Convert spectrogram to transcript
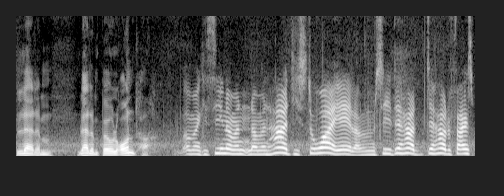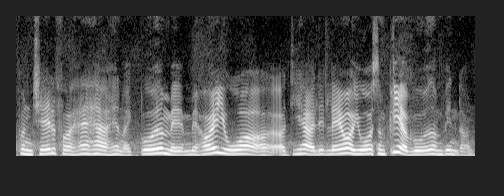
lade dem, lade dem bøvle rundt her. Og man kan sige, når man, når man har de store arealer, man må sige, det har, det har du faktisk potentiale for at have her, Henrik. Både med, med høje jorder og, og de her lidt lavere jorder, som bliver våde om vinteren.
